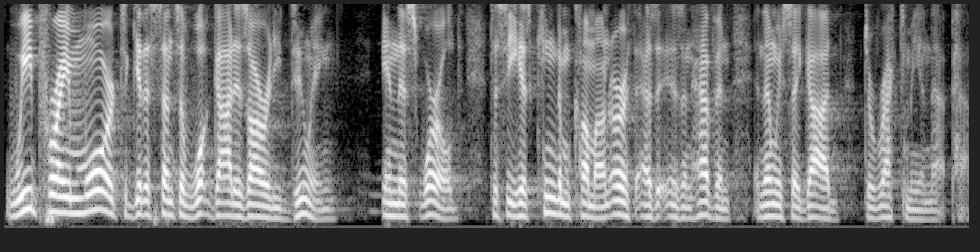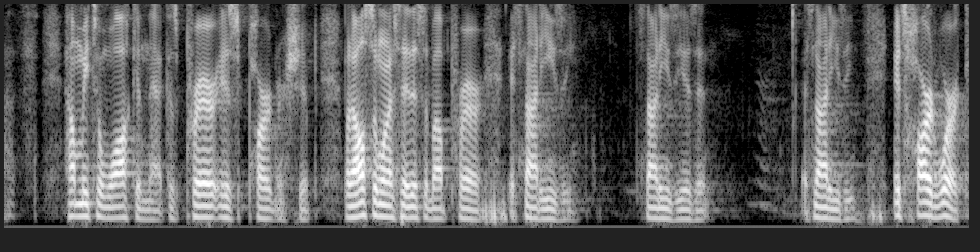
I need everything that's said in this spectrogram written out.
we pray more to get a sense of what God is already doing in this world, to see His kingdom come on earth as it is in heaven. And then we say, God, direct me in that path. Help me to walk in that because prayer is partnership. But I also want to say this about prayer it's not easy. It's not easy, is it? It's not easy. It's hard work.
